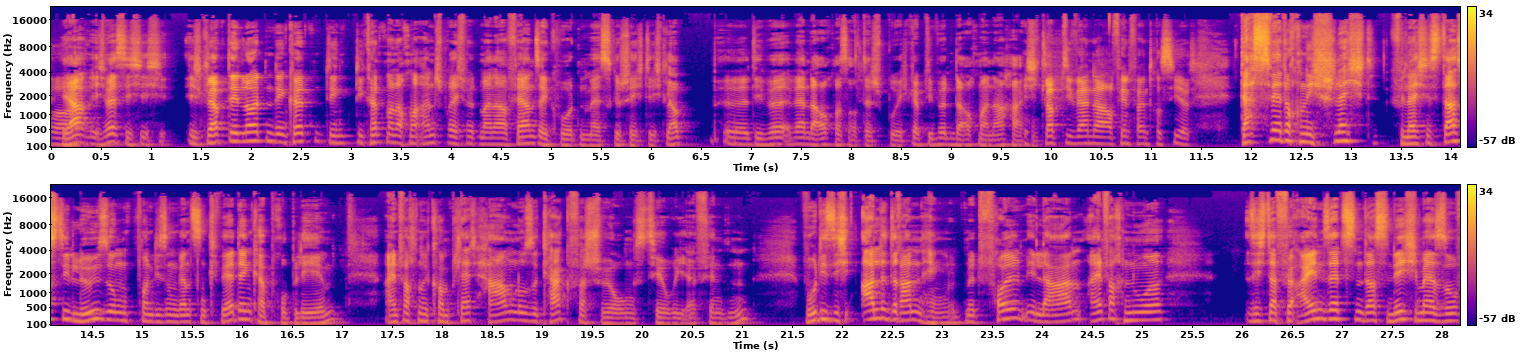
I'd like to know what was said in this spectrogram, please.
Oh. Ja, ich weiß nicht. Ich, ich glaube, den Leuten, den könnten, den, die könnte man auch mal ansprechen mit meiner Fernsehquoten-Messgeschichte. Ich glaube, äh, die wär- wären da auch was auf der Spur. Ich glaube, die würden da auch mal nachhaken. Ich glaube, die wären da auf jeden Fall interessiert. Das wäre doch nicht schlecht. Vielleicht ist das die Lösung von diesem ganzen Querdenker-Problem. Einfach eine komplett harmlose Kack-Verschwörungstheorie erfinden, wo die sich alle dranhängen und mit vollem Elan einfach nur sich dafür einsetzen, dass nicht mehr so,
